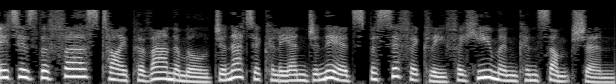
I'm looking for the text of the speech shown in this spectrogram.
It is the first type of animal genetically engineered specifically for human consumption.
